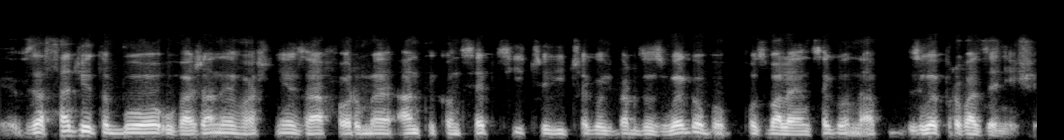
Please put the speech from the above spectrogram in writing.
w zasadzie to było uważane właśnie za formę antykoncepcji, czyli czegoś bardzo złego, bo pozwalającego na złe prowadzenie się.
